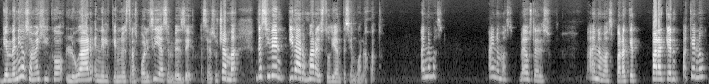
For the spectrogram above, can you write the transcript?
Bienvenidos a México, lugar en el que nuestras policías, en vez de hacer su chamba, deciden ir a armar a estudiantes en Guanajuato. Ahí nada más. Ahí nada más. Vea ustedes. Ahí nada más. ¿Para qué? ¿Para qué? ¿Para qué no?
